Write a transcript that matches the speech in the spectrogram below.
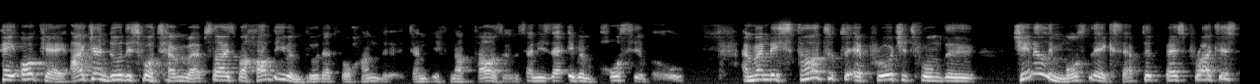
hey, okay, I can do this for 10 websites, but how do you even do that for hundreds and if not thousands? And is that even possible? And when they started to approach it from the generally mostly accepted best practice,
